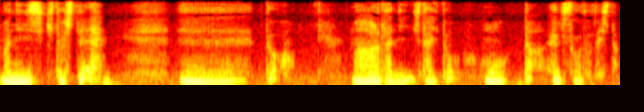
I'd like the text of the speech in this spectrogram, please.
まあ、認識として、えー、っと、まあ、新たにしたいと思ったエピソードでした。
